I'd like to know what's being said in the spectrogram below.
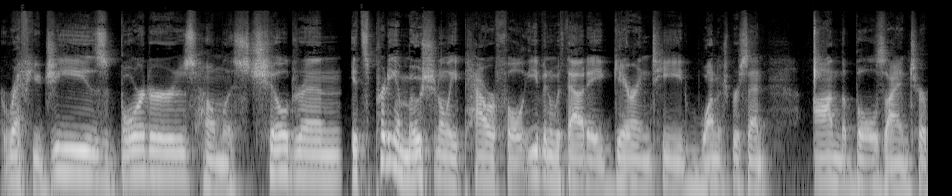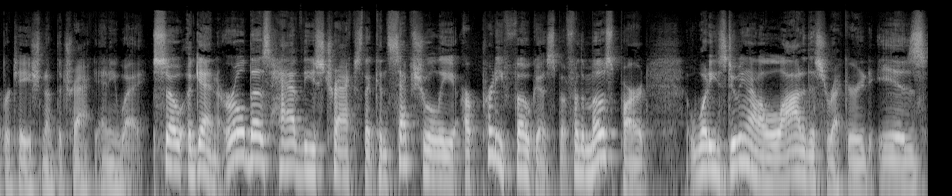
refugees, borders, homeless children. It's pretty emotionally powerful, even without a guaranteed 100% on the bullseye interpretation of the track anyway. So again, Earl does have these tracks that conceptually are pretty focused, but for the most part, what he's doing on a lot of this record is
